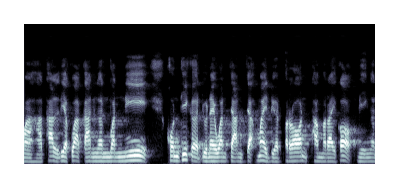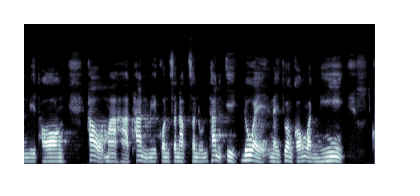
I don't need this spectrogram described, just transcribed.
มาหาท่านเรียกว่าการเงินวันนี้ คนที่เกิดอยู่ในวันจันทร์จะไม่เดือดร้อนทำอะไรก็มีเงินมีทอง เข้ามาหาท่านมีคนสนับสนุนท่านอีกด้วยในช่วงของวันนี้ ค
